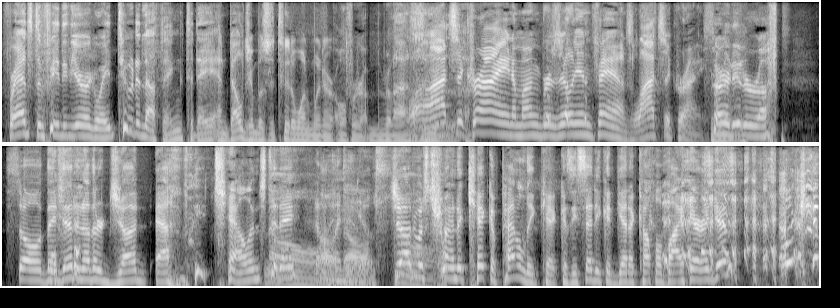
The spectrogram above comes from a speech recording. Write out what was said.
France defeated Uruguay two to nothing today, and Belgium was a two to one winner over Brazil. Lots of crying among Brazilian fans. Lots of crying. Sorry to interrupt. So they did another Judd athlete challenge today. No, I do. Judd was trying to kick a penalty kick because he said he could get a couple by Harrigan. Look at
